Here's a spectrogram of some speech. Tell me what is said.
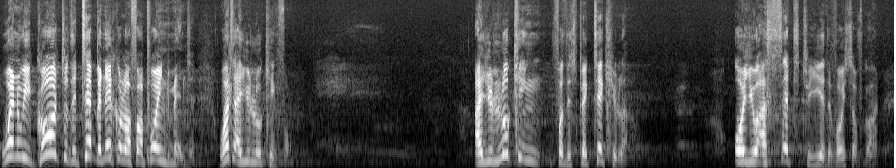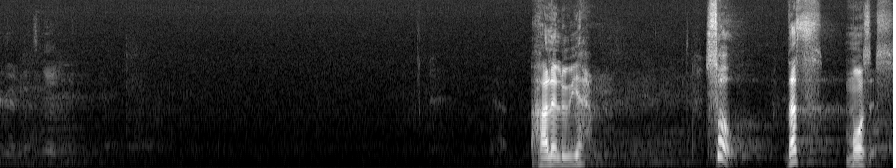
when we go to the tabernacle of appointment, what are you looking for? Are you looking for the spectacular? Or you are set to hear the voice of God? Hallelujah. So, that's Moses.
